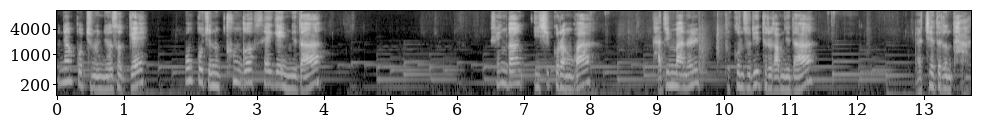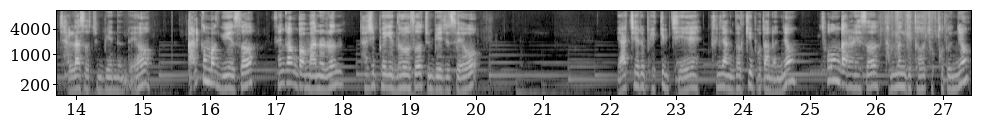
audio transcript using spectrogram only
청양고추는 6개, 뽕고추는 큰 거 3개입니다. 생강 20g과 다진 마늘 2큰술이 들어갑니다. 야채들은 다 잘라서 준비했는데요. 깔끔하기 위해서 생강과 마늘은 다시 팩에 넣어서 준비해 주세요. 야채를 백김치에 그냥 넣기보다는요. 소금간을 해서 담는 게 더 좋거든요.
